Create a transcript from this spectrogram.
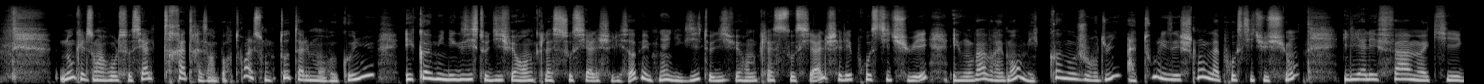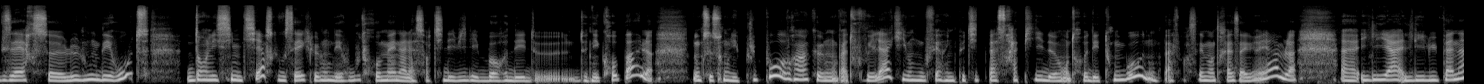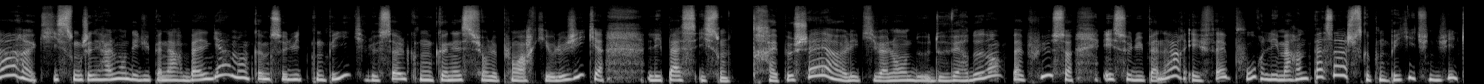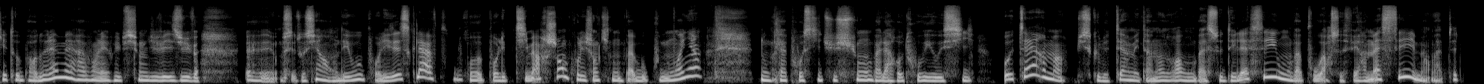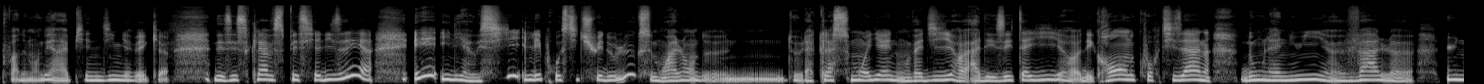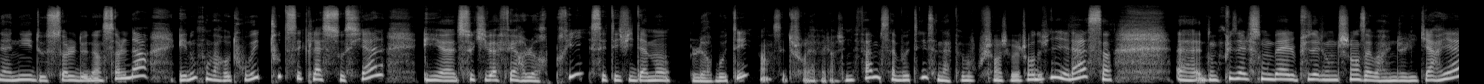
Donc, elles ont un rôle social très très important, elles sont totalement reconnues, et comme il existe différentes classes sociales chez les hommes, eh bien, il existe différentes classes sociales chez les prostituées, et on va vraiment, mais comme aujourd'hui, aujourd'hui à tous les échelons de la prostitution. Il y a les femmes qui exercent le long des routes, dans les cimetières, parce que vous savez que le long des routes romaines à la sortie des villes est bordé de, nécropoles. Donc ce sont les plus pauvres hein, que l'on va trouver là, qui vont vous faire une petite passe rapide entre des tombeaux, donc pas forcément très agréable. Euh, il y a les lupanars, qui sont généralement des lupanars bas de gamme, hein, comme celui de Pompéi, qui est le seul qu'on connaisse sur le plan archéologique. Les passes y sont très peu cher, l'équivalent de deux verres de vin, pas plus. Et ce lupanar est fait pour les marins de passage, parce que Pompéi est une ville qui est au bord de la mer avant l'éruption du Vésuve. Euh, c'est aussi un rendez-vous pour les esclaves, pour, pour les petits marchands, pour les gens qui n'ont pas beaucoup de moyens. Donc la prostitution, on va la retrouver aussi au terme, puisque le terme est un endroit où on va se délasser, où on va pouvoir se faire masser, mais on va peut-être pouvoir demander un happy ending avec euh, des esclaves spécialisés. Et il y a aussi les prostituées de luxe, allant de, la classe moyenne, on va dire, à des étaïrs, des grandes courtisanes, dont la nuit euh, valent euh, une année de solde d'un soldat. Et donc on va retrouver toutes ces classes sociales, et ce qui va faire leur prix, c'est évidemment leur beauté. Hein, c'est toujours la valeur d'une femme, sa beauté, ça n'a pas beaucoup changé aujourd'hui, hélas. Euh, donc plus elles sont belles, plus elles ont de chance d'avoir une jolie carrière,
